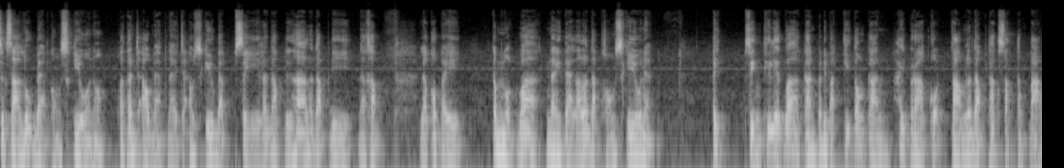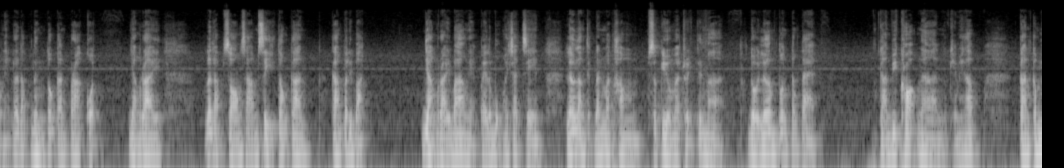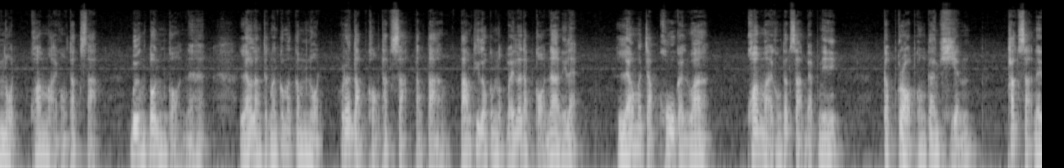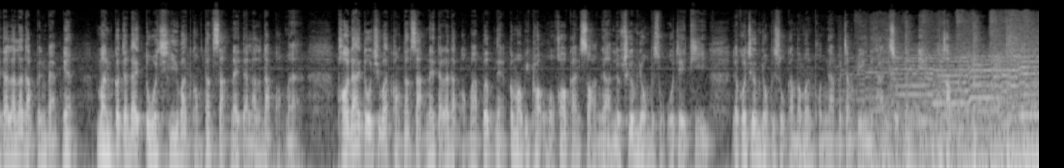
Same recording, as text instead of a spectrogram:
ศึกษารูปแบบของสกิลเนาะว่าท่านจะเอาแบบไหนจะเอาสกิลแบบ 4 ระดับหรือ 5 ระดับดีนะครับ แล้วก็ไปกำหนดว่าในแต่ละระดับของสกิลเนี่ย สิ่งที่เรียกว่าการปฏิบัติที่ต้องการให้ปรากฏตามระดับทักษะต่างๆเนี่ยระดับ 1 ต้องการปรากฏอย่างไร ระดับ 2 3 4 ต้องการการปฏิบัติอย่างไรบ้างเนี่ยไประบุให้ชัดเจน แล้วหลังจากนั้นมาทำสกิล matrix ขึ้นมา โดยเริ่มต้นตั้งแต่การวิเคราะห์งานโอเคไหมครับ การกำหนดความหมายของทักษะเบื้องต้นก่อนนะฮะแล้วหลังจากนั้นก็มากำหนดระดับของทักษะต่างๆ ตามที่เรากำหนดไว้ระดับก่อนหน้านี้แหละ แล้วมาจับคู่กันว่า ความหมายของทักษะแบบนี้ กับกรอบของการเขียน ทักษะในแต่ละระดับเป็นแบบเนี้ยมันก็จะได้ตัวชี้วัดของทักษะในแต่ละระดับออกมา พอได้ตัวชี้วัดของทักษะในแต่ละระดับออกมาปุ๊บเนี่ยก็มาวิเคราะห์หัวข้อการสอนงาน แล้วเชื่อมโยงไปสู่ OJT แล้วก็เชื่อมโยงไปสู่การประเมินผลงานประจำปีในท้ายที่สุดนั่นเองนะครับ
